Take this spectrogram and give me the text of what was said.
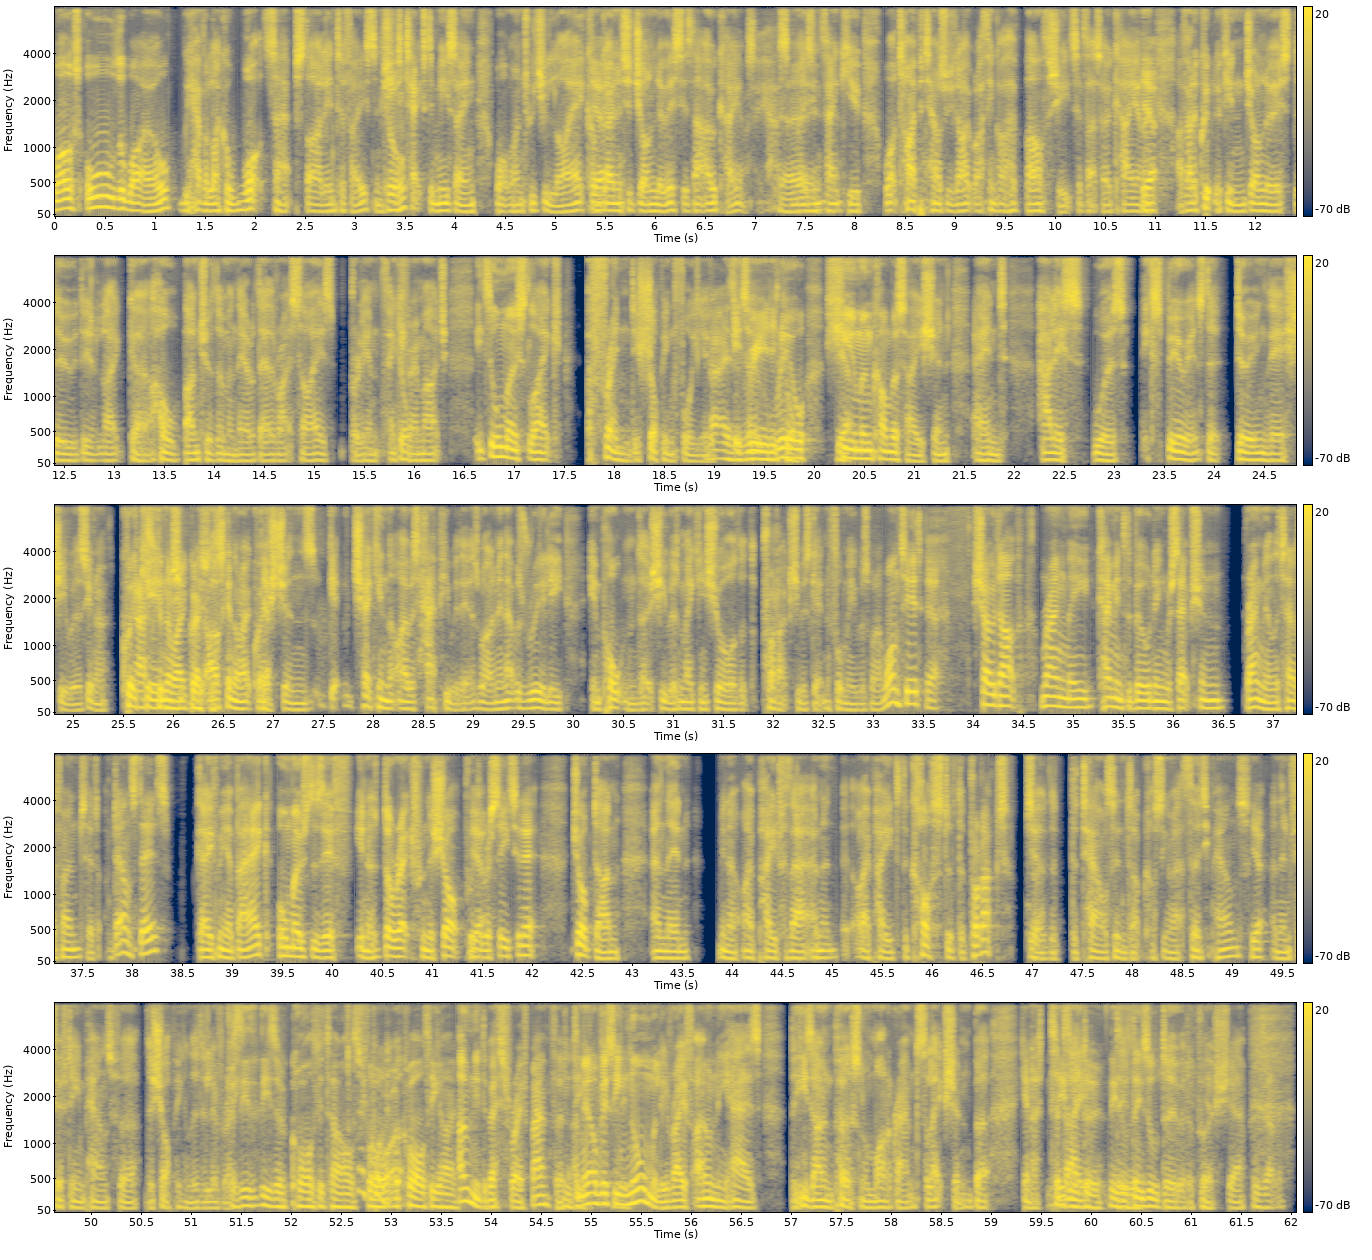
Whilst all the while we have a like a WhatsApp style interface, and she's texting me saying, "What ones would you like? I'm Yeah. going into John Lewis. Is that okay?" I say, "Yeah, that's Yeah, amazing. Thank you. What type of towels would you like?" Well, I think I'll have bath sheets if that's okay. And. I, I've had a quick look in John Lewis. Do do like uh, a whole bunch of them, and they're they're the right size. Brilliant. Thank you very much. It's almost like a friend is shopping for you. That is it's really a real cool. Yeah. human conversation. And Alice was experienced at doing this. She was, you know, quick Asking in, the right questions. asking the right questions, get, checking that I was happy with it as well. I mean, that was really important that she was making sure that the product she was getting for me was what I wanted. Yeah. Showed up, rang me, came into the building, reception, rang me on the telephone, said, I'm downstairs. Gave me a bag, almost as if, you know, direct from the shop with the receipt in it. Job done. And then, you know, I paid for that and I paid the cost of the product. So Yeah. the, the towels ended up costing about £30 Yeah. and then £15 for the shopping and the delivery. Because these, these are quality towels They're for quality, a quality guy. Only the best for Rafe Blandford. I mean, obviously, indeed. normally Rafe only has his own personal monogrammed selection, but you know, These will today do. These these, do. these will do at a push. Yeah, Exactly.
